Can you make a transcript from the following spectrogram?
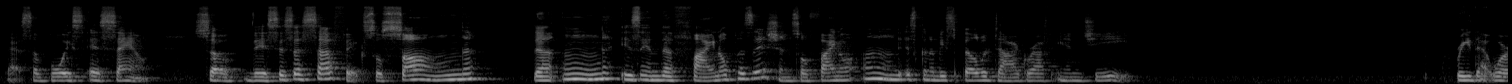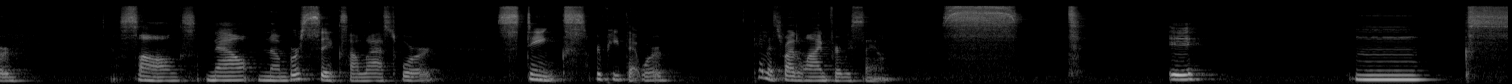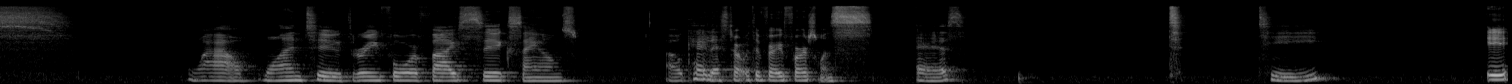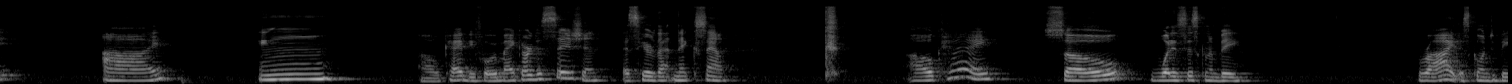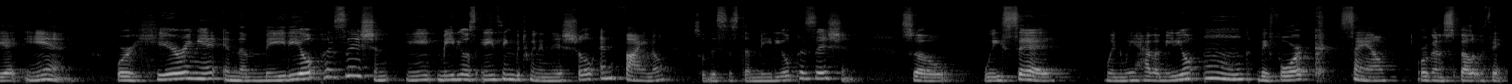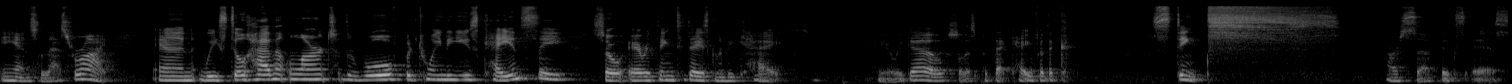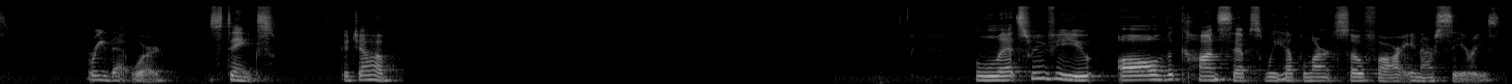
That's a voice S sound. So this is a suffix. So song, the ng is in the final position. So final ng is going to be spelled with digraph ng. Read that word. Songs. Now, number six, our last word. Stinks. Repeat that word. Okay, let's write a line for every sound. S, t, i, n, x. Wow. One, two, three, four, five, six sounds. Okay, let's start with the very first one. S, S, T, T, I, I, N. Okay, before we make our decision, let's hear that next sound. K. Okay, so what is this going to be? Right, it's going to be an N. We're hearing it in the medial position. Medial is anything between initial and final. So this is the medial position. So we said when we have a medial ng before k sound, we're going to spell it with an N. So that's right. And we still haven't learned the rule between to use K and C. So everything today is going to be K. So here we go. So let's put that K for the K. Stinks. Our suffix S. Read that word. Stinks. Good job. Let's review all the concepts we have learned so far in our series.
